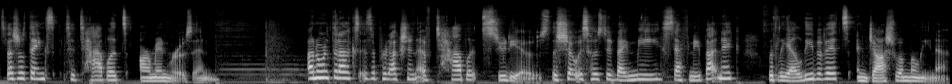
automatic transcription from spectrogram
Special thanks to Tablet's Armin Rosen. Unorthodox is a production of Tablet Studios. The show is hosted by me, Stephanie Butnick, with Liel Leibovitz and Joshua Malina.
